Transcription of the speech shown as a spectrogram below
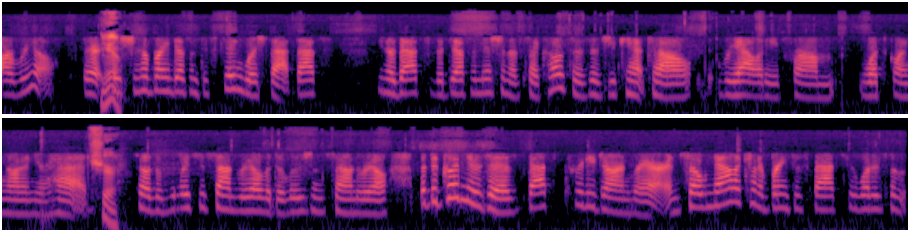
are real. Yeah. Her brain doesn't distinguish that. That's you know that's the definition of psychosis is you can't tell reality from what's going on in your head. Sure. So the voices sound real, the delusions sound real. But the good news is that's pretty darn rare. And so now that kind of brings us back to what is the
